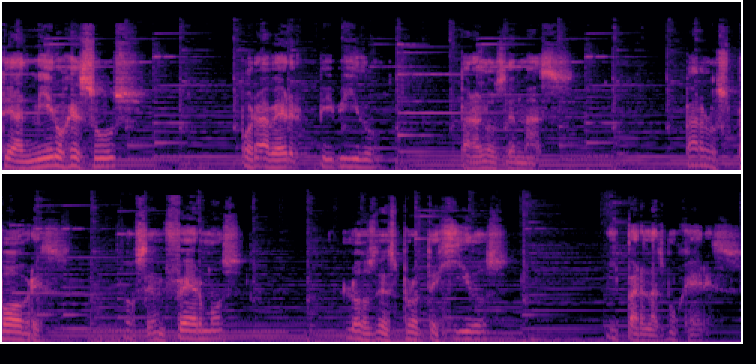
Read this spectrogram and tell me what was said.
Te admiro Jesús por haber vivido para los demás, para los pobres, los enfermos, los desprotegidos y para las mujeres.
